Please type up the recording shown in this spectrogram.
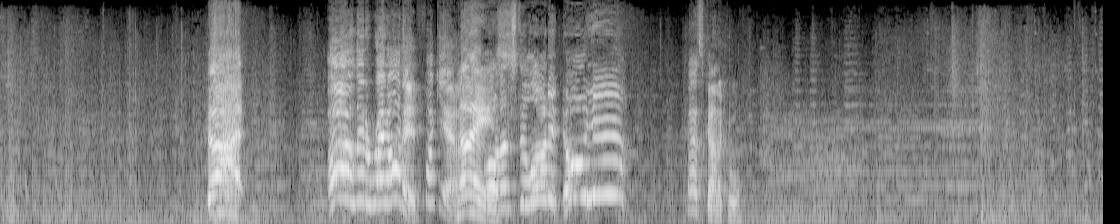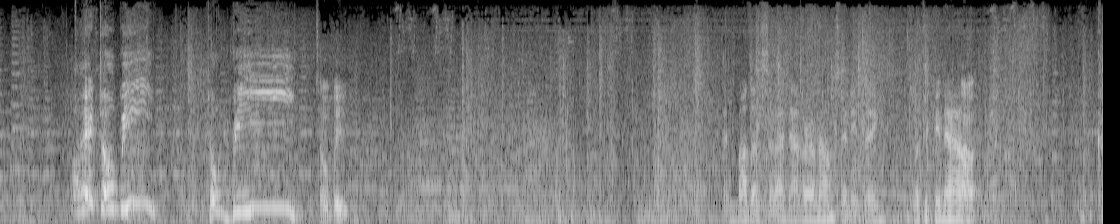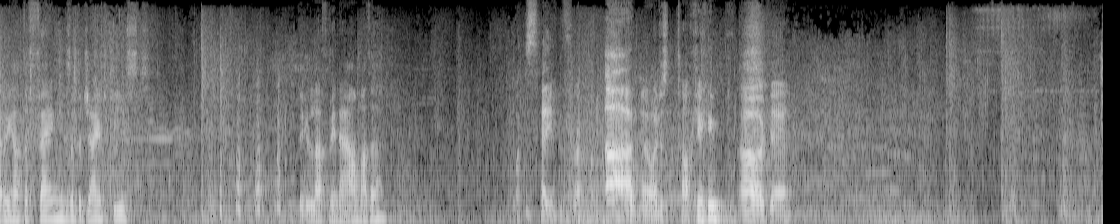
Ah! Landed right on it. Fuck yeah. Nice. Oh, I'm still on it! Oh, yeah! That's kind of cool. Oh, hey, Toby! Toby! Toby. And Mother said I'd never amount to anything. Look at me now, Oh, cutting out the fangs of a giant beast. Do you love me now, Mother? What's that even from? I Ah! don't know, I'm just talking. Oh, okay.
